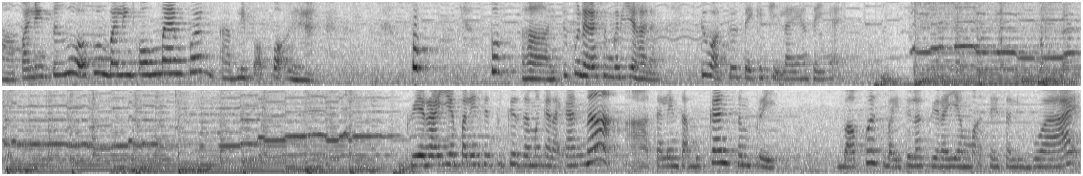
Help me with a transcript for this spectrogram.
ha, Paling teruk pun Paling komen pun ha, Beli pok-pok je. Puff, puff. Ha, Itu pun dah rasa meriah dah itu waktu saya kecil lah yang saya ingat. Kuih raya yang paling saya suka zaman kanak-kanak uh, tak lain tak bukan semprit. Sebab apa? Sebab itulah kuih raya mak saya selalu buat.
